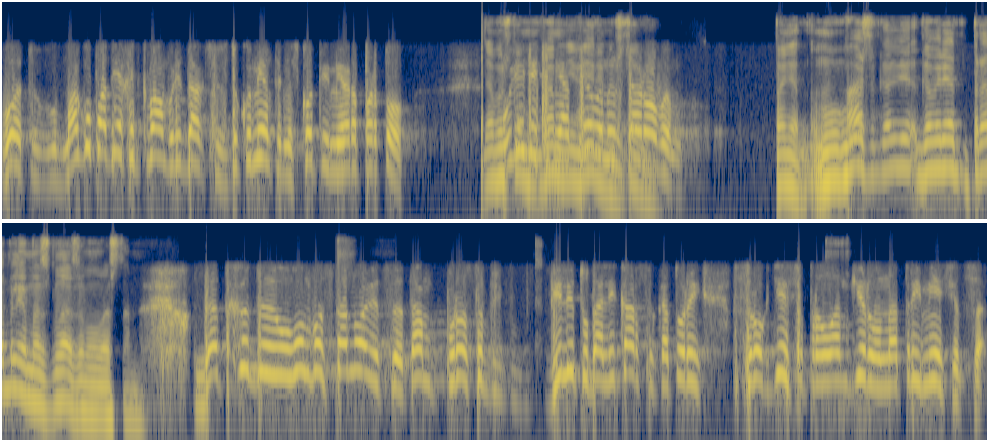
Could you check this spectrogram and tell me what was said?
Вот, могу подъехать к вам в редакцию с документами, с копиями аэропортов. Да вы Увидите что, меня целым и здоровым. Понятно. Ну, у а? вас, говорят, проблема с глазом у вас там. Да он восстановится. Там просто ввели туда лекарство, который срок действия пролонгирован на три месяца.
